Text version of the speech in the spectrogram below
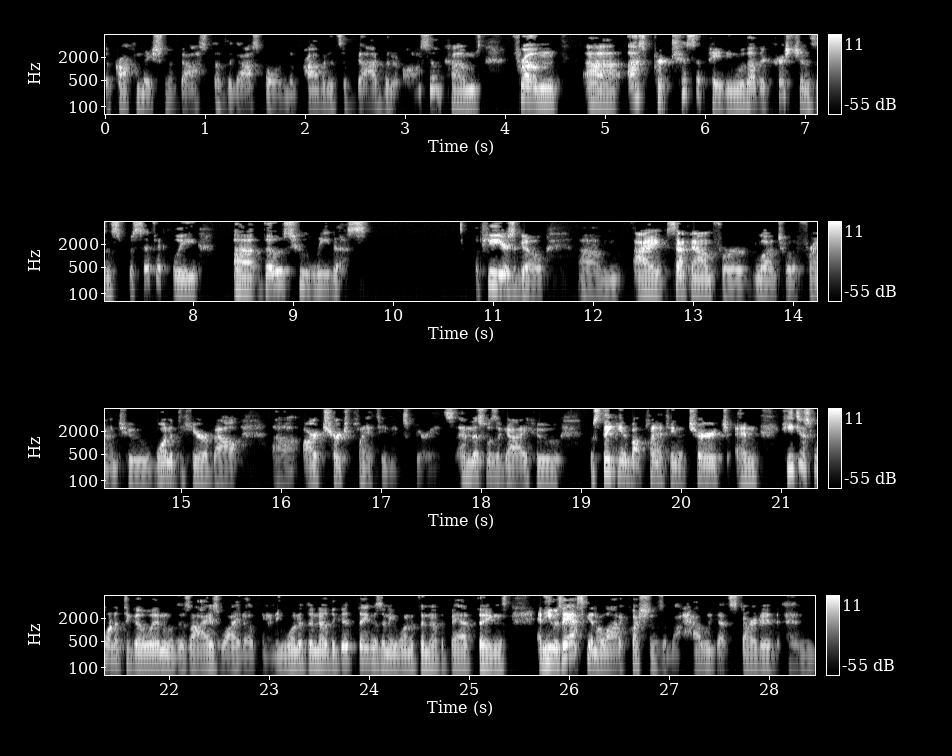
the proclamation of, gospel, of the gospel and the providence of God, but it also comes from uh, us participating with other Christians and specifically uh, those who lead us a few years ago, um, I sat down for lunch with a friend who wanted to hear about uh, our church planting experience. And this was a guy who was thinking about planting a church, and he just wanted to go in with his eyes wide open. And he wanted to know the good things, and he wanted to know the bad things. And he was asking a lot of questions about how we got started and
